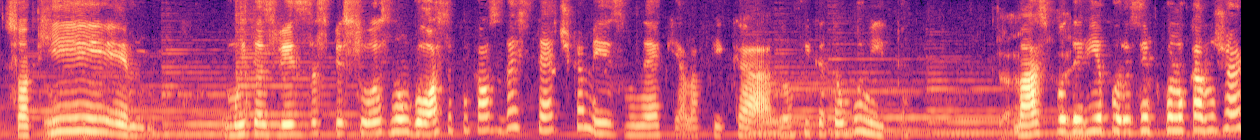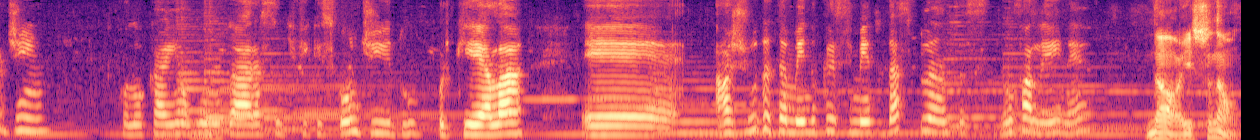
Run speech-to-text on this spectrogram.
Só que muitas vezes as pessoas não gostam por causa da estética mesmo, né? Que ela fica, não fica tão bonita. Tá, Mas poderia, por exemplo, colocar no jardim, colocar em algum lugar assim que fica escondido, porque ela é, ajuda também no crescimento das plantas. Não falei, né? Não, isso não.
